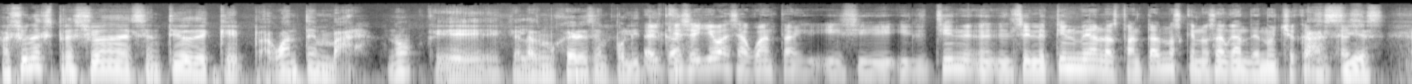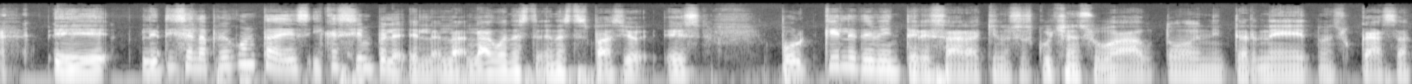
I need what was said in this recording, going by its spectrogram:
hace una expresión en el sentido de que aguanten vara, ¿no? Que, que las mujeres en política... El que se lleva se aguanta y, si y tiene, eh, si le tienen miedo a los fantasmas que no salgan de noche casi. Así casi. es. Eh, Leticia, la pregunta es, y casi siempre la, la- la- la hago en este, en este espacio, es ¿por qué le debe interesar a quien nos escucha en su auto, en internet o en su casa?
